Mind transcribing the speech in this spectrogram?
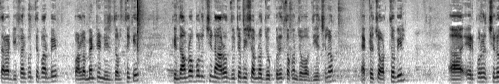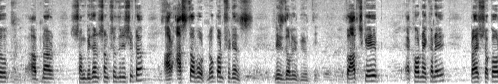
তারা ডিফার করতে পারবে পার্লামেন্টের নিজ দল থেকে। কিন্তু আমরা বলেছি না আরও দুটো বিষয় আমরা যোগ করে তখন জবাব দিয়েছিলাম। একটা হচ্ছে অর্থ বিল এরপরে ছিল আপনার সংবিধান সংশোধন ইস্যুটা আর আস্থা ভোট নো কনফিডেন্স নিজ দলের বিরুদ্ধে। তো আজকে এখন এখানে প্রায় সকল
